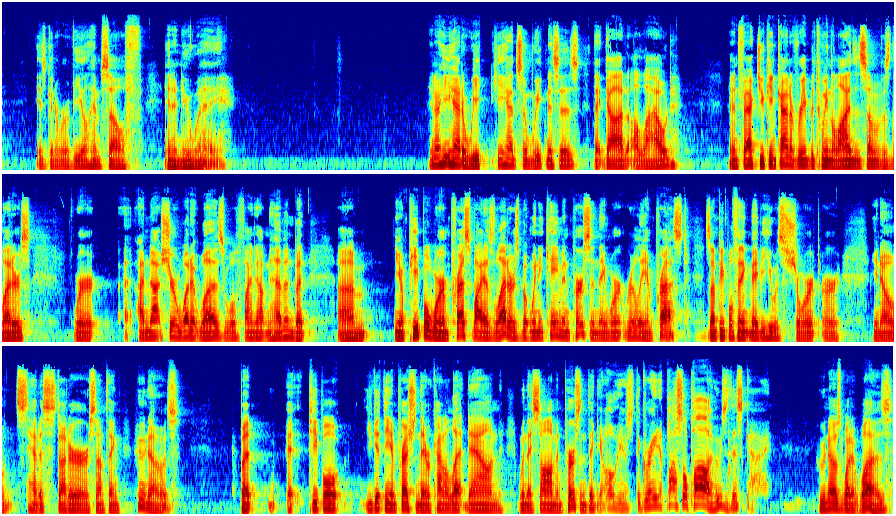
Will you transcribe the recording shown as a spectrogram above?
is going to reveal himself in a new way. You know, he had a weak he had some weaknesses that God allowed. In fact, you can kind of read between the lines in some of his letters where I'm not sure what it was. We'll find out in heaven, but um, you know, people were impressed by his letters, but when he came in person, they weren't really impressed. Some people think maybe he was short or, you know, had a stutter or something. Who knows? But it, people, you get the impression they were kind of let down when they saw him in person, thinking, oh, here's the great Apostle Paul. Who's this guy? Who knows what it was?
